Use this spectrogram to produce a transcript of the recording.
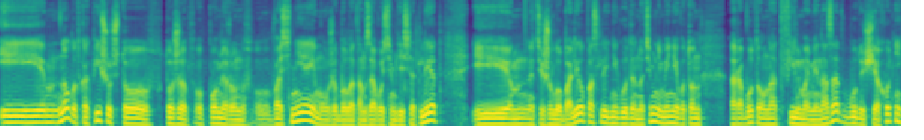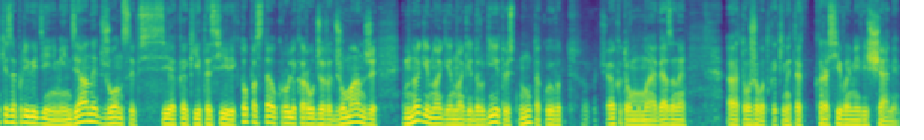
И, ну, вот как пишут, что тоже помер он во сне, ему уже было там за 80 лет, и тяжело болел последние годы, но, тем не менее, вот он работал над фильмами «Назад в будущее», «Охотники за привидениями», «Индианы Джонсы», все какие-то серии, «Кто подставил кролика Роджера», «Джуманджи» и многие-многие-многие другие. То есть, ну, такой вот человек, которому мы обязаны э, тоже вот какими-то красивыми вещами.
